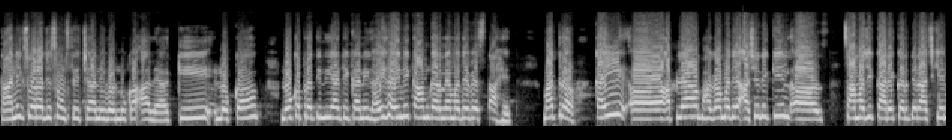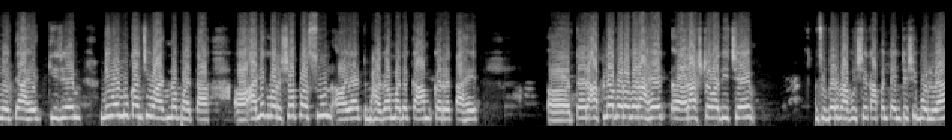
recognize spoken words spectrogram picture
स्थानिक स्वराज्य संस्थेच्या निवडणुका आल्या की लोक लोकप्रतिनिधी या ठिकाणी घाईघाईने काम करण्यामध्ये व्यस्त आहेत. मात्र काही आपल्या भागामध्ये असे देखील सामाजिक कार्यकर्ते राजकीय नेते आहेत की जे निवडणुकांची वाट न पाहता अनेक वर्षापासून या भागामध्ये काम करत आहेत. तर आपल्या बरोबर आहेत राष्ट्रवादीचे जुबेर बाबू शेख. आपण त्यांच्याशी बोलूया.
